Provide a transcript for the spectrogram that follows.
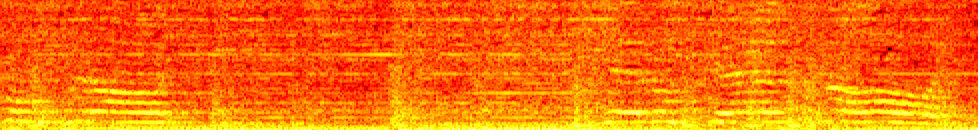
Ludzką proś nieludzkie znoś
